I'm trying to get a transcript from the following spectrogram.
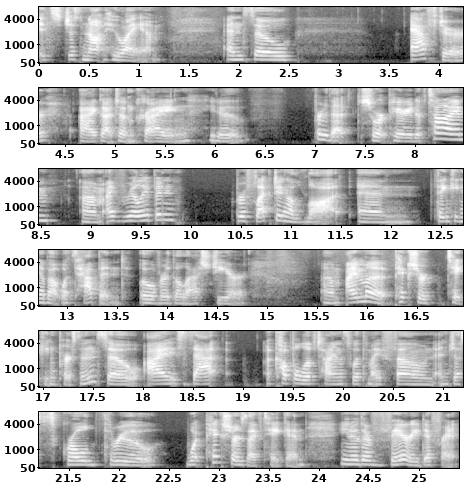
it's just not who I am. And so after I got done crying, you know, for that short period of time, um, I've really been reflecting a lot and thinking about what's happened over the last year. Um, I'm a picture taking person, so I sat a couple of times with my phone and just scrolled through what pictures I've taken. You know, they're very different.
